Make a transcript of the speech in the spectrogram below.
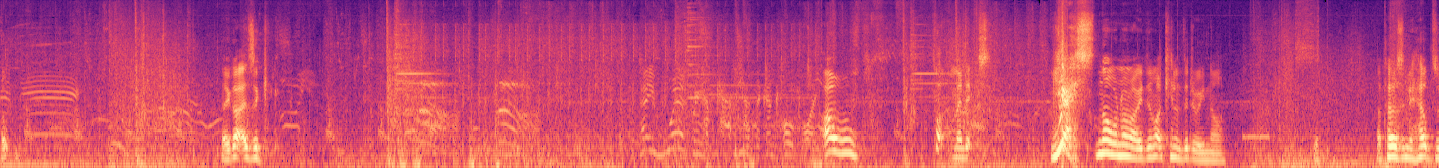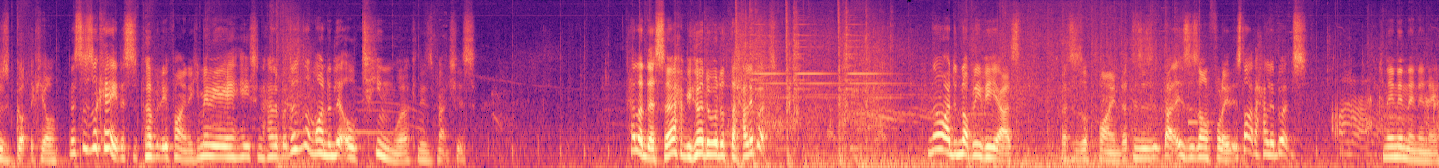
Oh. They got as a. Oh, fuck medics. Yes! No, no, no, he did not kill him, did we? No. A person who helps us got the kill. This is okay, this is perfectly fine. The humiliation halibut doesn't mind a little teamwork in his matches. Hello there, sir. Have you heard a word of the halibut? No, I do not believe he has. That is a fine. That is that is his own folly. It's not the halibut's. No, no, no, no, no.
